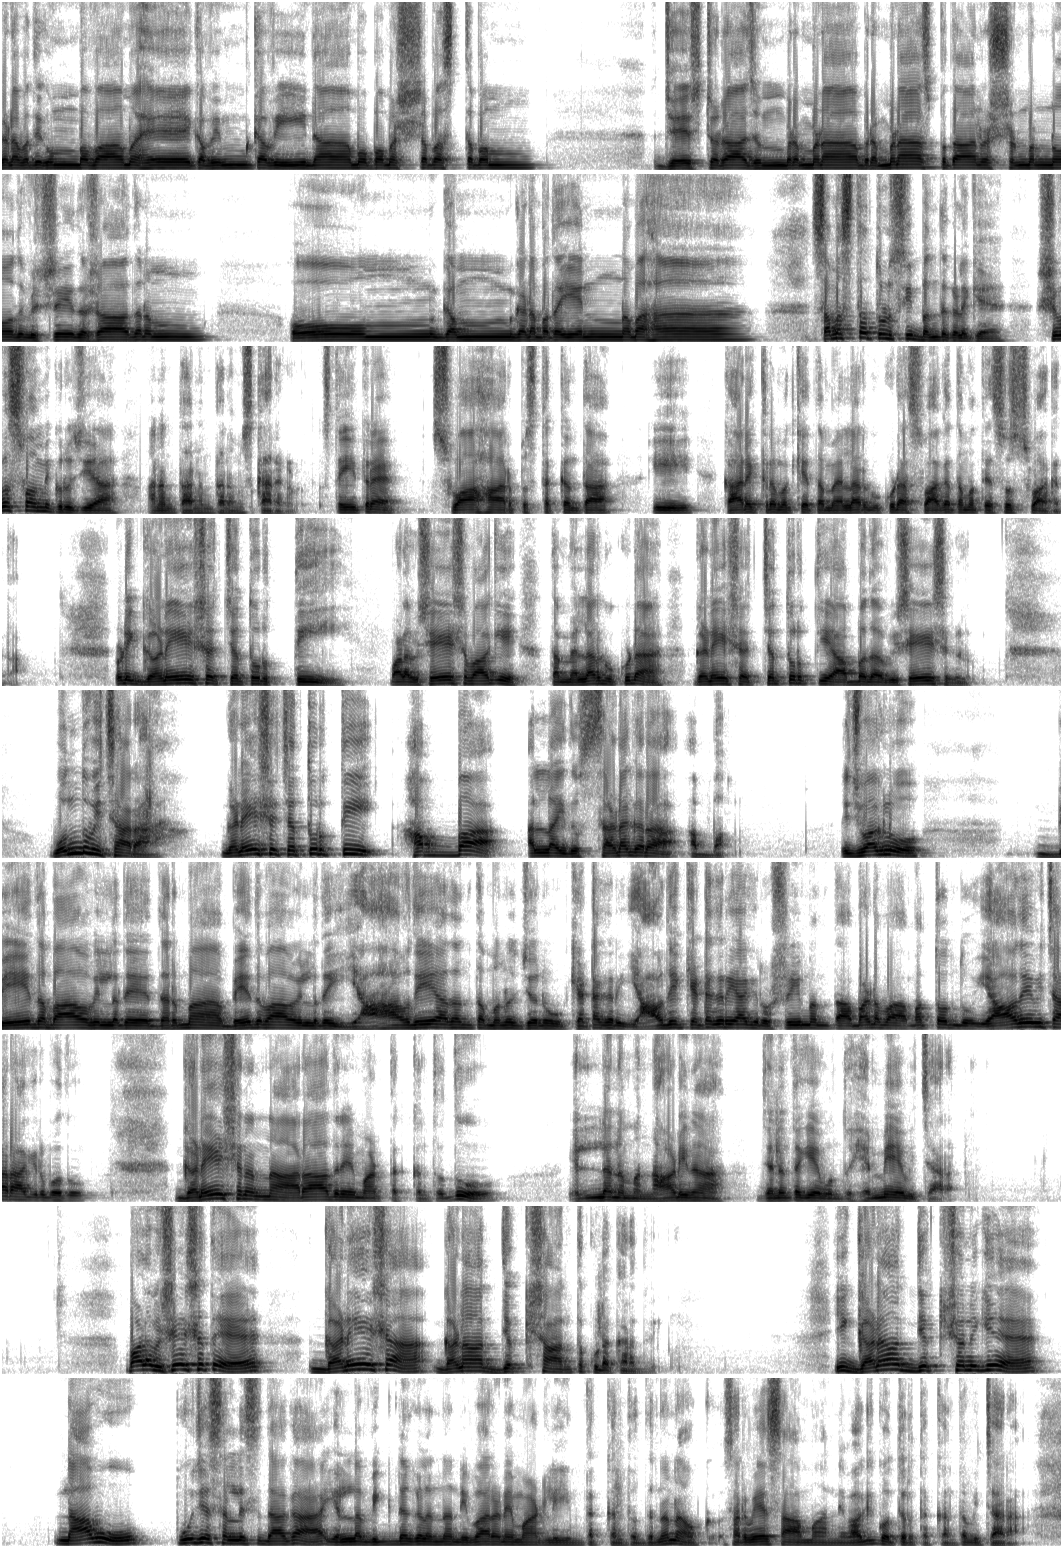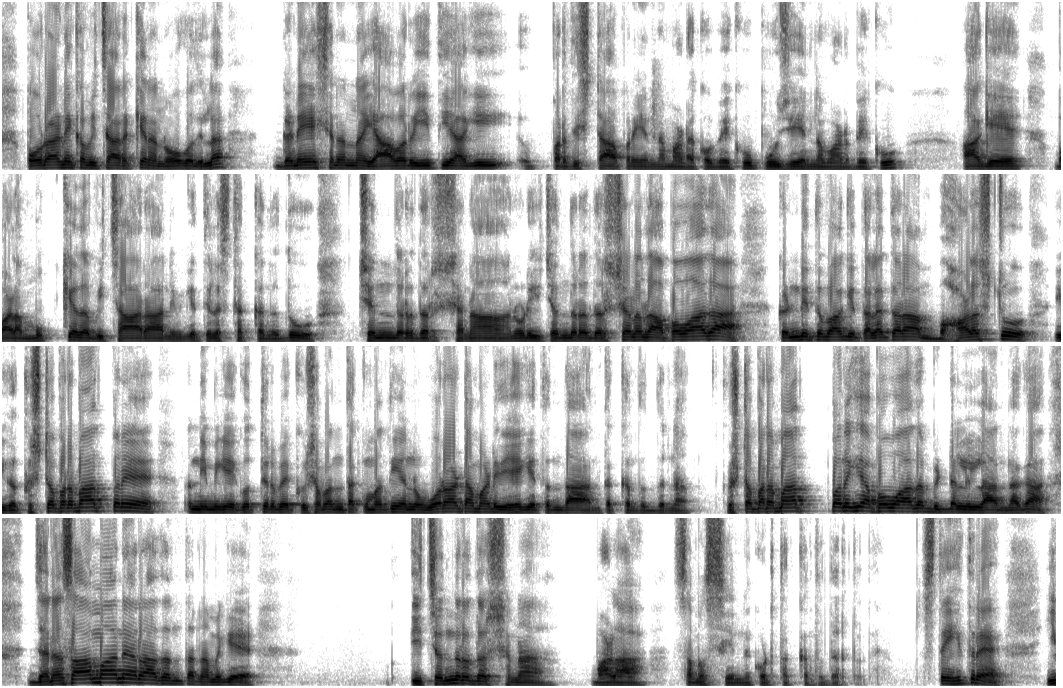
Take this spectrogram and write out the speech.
ಗಣಪತಿ ಕುಂಭವಾಮಹೇ ಕವಿಂ ಕವೀನಾಮುಪಮಶ್ರವಸ್ತವಂ ಜ್ಯೇಷ್ಠರಾಜಂ ಬ್ರಹ್ಮಣ ಬ್ರಹ್ಮಣಾಸ್ಪತಾನ ಶೃಣ್ಮನ್ನೋದು ವಿಶ್ರೀದಶಾದನಂ ಓಂ ಗಂ ಗಣಪತಯೇನ್ ನಮಃ ಸಮಸ್ತ ತುಳಸಿ ಬಂಧುಗಳಿಗೆ ಶಿವಸ್ವಾಮಿ ಗುರುಜಿಯ ಅನಂತಾನಂತ ನಮಸ್ಕಾರಗಳು. ಸ್ನೇಹಿತರೆ, ಸ್ವಾಹ ಅರ್ಪಿಸ್ತಕ್ಕಂಥ ಈ ಕಾರ್ಯಕ್ರಮಕ್ಕೆ ತಮ್ಮೆಲ್ಲರಿಗೂ ಕೂಡ ಸ್ವಾಗತ ಮತ್ತು ಸುಸ್ವಾಗತ. ನೋಡಿ, ಗಣೇಶ ಚತುರ್ಥಿ ಭಾಳ ವಿಶೇಷವಾಗಿ ತಮ್ಮೆಲ್ಲರಿಗೂ ಕೂಡ ಗಣೇಶ ಚತುರ್ಥಿಯ ಹಬ್ಬದ ವಿಶೇಷಗಳು. ಒಂದು ವಿಚಾರ, ಗಣೇಶ ಚತುರ್ಥಿ ಹಬ್ಬ ಅಲ್ಲ, ಇದು ಸಡಗರ ಹಬ್ಬ. ನಿಜವಾಗ್ಲೂ ಭೇದ ಭಾವವಿಲ್ಲದೆ ಧರ್ಮ ಭೇದ ಭಾವವಿಲ್ಲದೆ ಯಾವುದೇ ಆದಂಥ ಮನುಷ್ಯನು ಕೆಟಗರಿ, ಯಾವುದೇ ಕೆಟಗರಿ ಆಗಿರೋ ಶ್ರೀಮಂತ, ಬಡವ, ಮತ್ತೊಂದು ಯಾವುದೇ ವಿಚಾರ ಆಗಿರ್ಬೋದು, ಗಣೇಶನನ್ನು ಆರಾಧನೆ ಮಾಡ್ತಕ್ಕಂಥದ್ದು ಎಲ್ಲ ನಮ್ಮ ನಾಡಿನ ಜನತೆಗೆ ಒಂದು ಹೆಮ್ಮೆಯ ವಿಚಾರ. ಭಾಳ ವಿಶೇಷತೆ ಗಣೇಶ ಗಣಾಧ್ಯಕ್ಷ ಅಂತ ಕೂಡ ಕರೆದ್ವಿ. ಈ ಗಣಾಧ್ಯಕ್ಷನಿಗೆ ನಾವು ಪೂಜೆ ಸಲ್ಲಿಸಿದಾಗ ಎಲ್ಲ ವಿಘ್ನಗಳನ್ನು ನಿವಾರಣೆ ಮಾಡಲಿ ಅಂತಕ್ಕಂಥದ್ದನ್ನು ನಾವು ಸರ್ವೇ ಸಾಮಾನ್ಯವಾಗಿ ಗೊತ್ತಿರತಕ್ಕಂಥ ವಿಚಾರ. ಪೌರಾಣಿಕ ವಿಚಾರಕ್ಕೆ ನಾನು ಹೋಗೋದಿಲ್ಲ. ಗಣೇಶನನ್ನು ಯಾವ ರೀತಿಯಾಗಿ ಪ್ರತಿಷ್ಠಾಪನೆಯನ್ನು ಮಾಡಕೋಬೇಕು, ಪೂಜೆಯನ್ನು ಮಾಡಬೇಕು ಹಾಗೆ ಭಾಳ ಮುಖ್ಯದ ವಿಚಾರ ನಿಮಗೆ ತಿಳಿಸ್ತಕ್ಕಂಥದ್ದು ಚಂದ್ರ ದರ್ಶನ ನೋಡಿ ಚಂದ್ರ ದರ್ಶನದ ಅಪವಾದ ಖಂಡಿತವಾಗಿ ತಲೆತರ ಬಹಳಷ್ಟು ಈಗ ಕೃಷ್ಣ ಪರಮಾತ್ಮನೇ ನಿಮಗೆ ಗೊತ್ತಿರಬೇಕು ಶಮಂತಕ್ ಮತಿಯನ್ನು ಹೋರಾಟ ಮಾಡಿದ ಹೇಗೆ ತಂದ ಅಂತಕ್ಕಂಥದ್ದನ್ನು. ಕೃಷ್ಣ ಪರಮಾತ್ಮನಿಗೆ ಅಪವಾದ ಬಿಡಲಿಲ್ಲ ಅಂದಾಗ ಜನಸಾಮಾನ್ಯರಾದಂಥ ನಮಗೆ ಈ ಚಂದ್ರ ದರ್ಶನ ಬಹಳ ಸಮಸ್ಯೆಯನ್ನು ಕೊಡ್ತಕ್ಕಂಥದ್ದು ಇರ್ತದೆ. ಸ್ನೇಹಿತರೆ,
